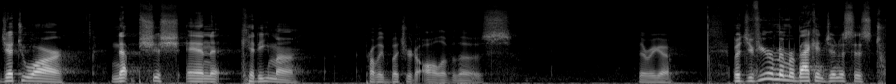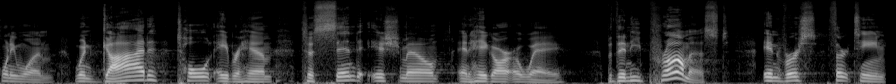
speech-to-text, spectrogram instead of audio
Jetur, Nepshish, and Kedemah. Probably butchered all of those. There we go. But if you remember back in Genesis 21, when God told Abraham to send Ishmael and Hagar away, but then he promised in verse 13,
